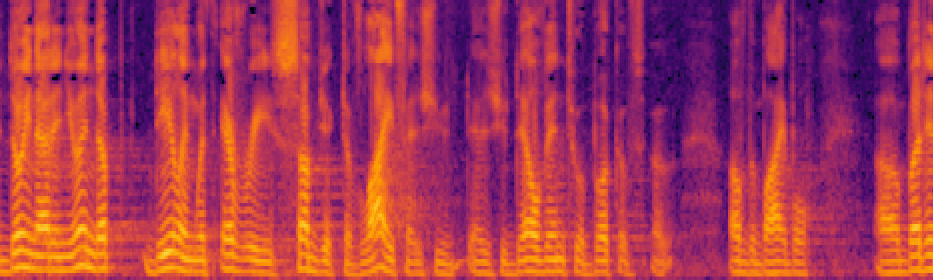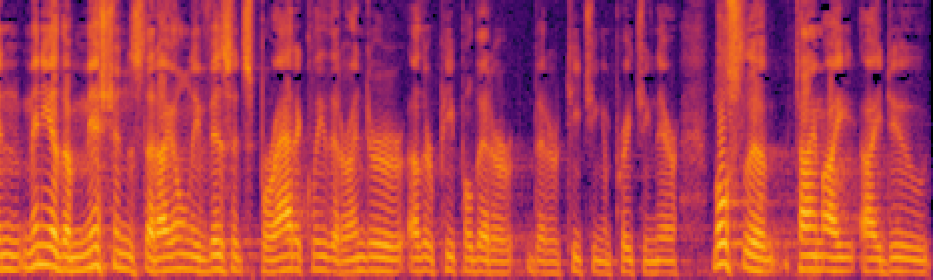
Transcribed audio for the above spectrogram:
In doing that, and you end up dealing with every subject of life as you as you delve into a book of, of of the Bible. Uh, but in many of the missions that I only visit sporadically, that are under other people that are that are teaching and preaching there, most of the time I, I do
